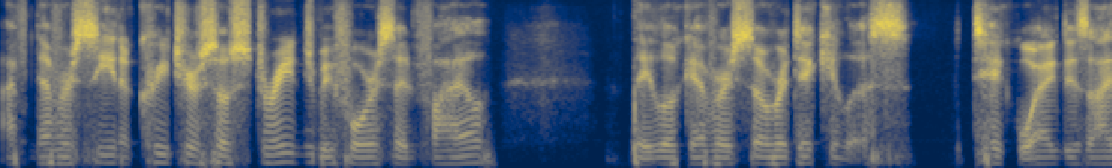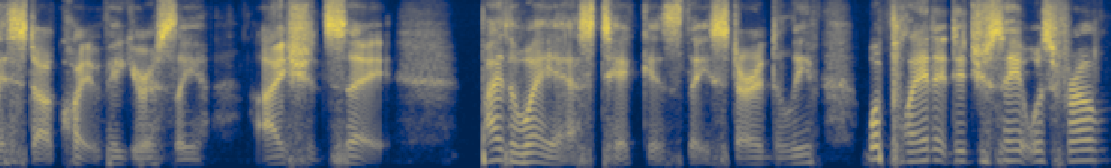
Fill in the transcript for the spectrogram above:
I've never seen a creature so strange before, said File. They look ever so ridiculous. Tick wagged his eye stalk quite vigorously. I should say. By the way, asked Tick as they started to leave, what planet did you say it was from?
